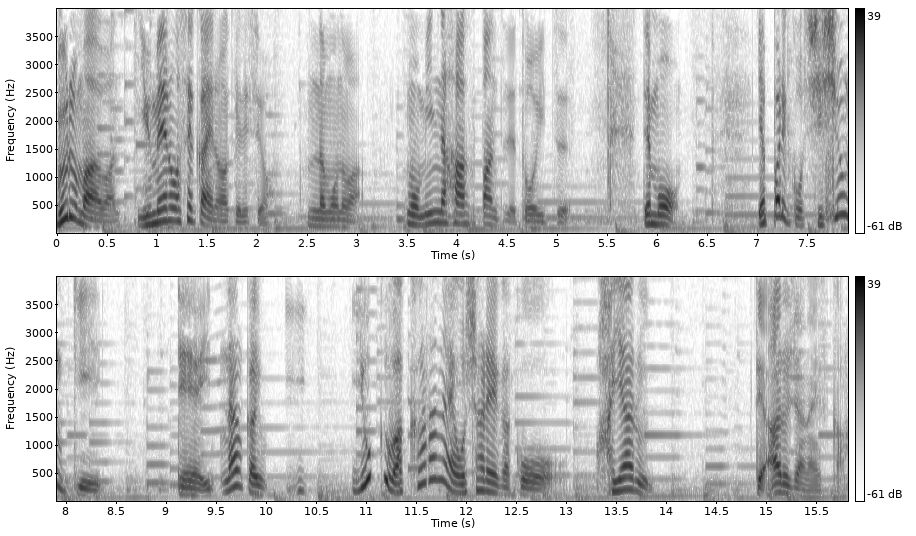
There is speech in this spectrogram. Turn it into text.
ブルマーは夢の世界なわけですよ。こんなものは。もうみんなハーフパンツで統一。でも、やっぱりこう、思春期って、なんか、よくわからないおしゃれがこう、流行るってあるじゃないですか。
